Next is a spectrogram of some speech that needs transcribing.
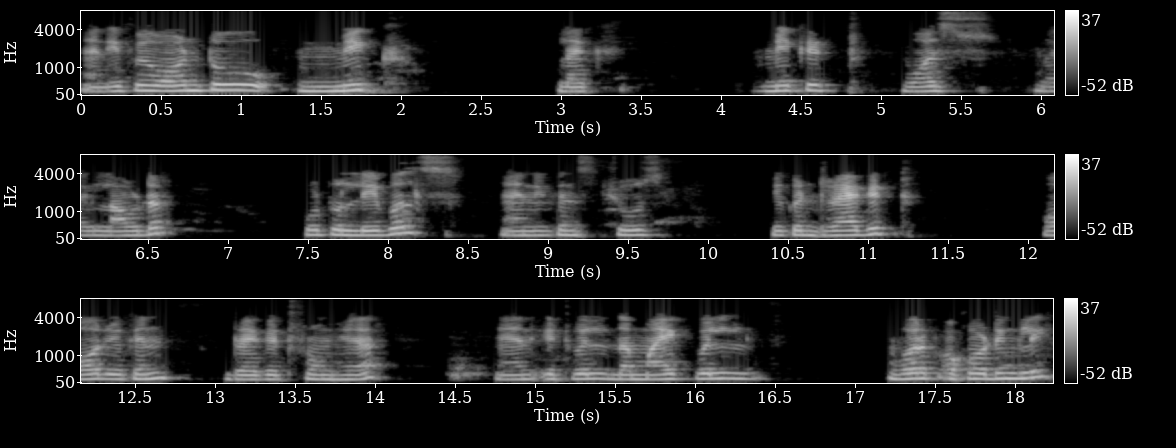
And if you want to make like make it voice like louder go to levels and you can choose you can drag it or you can drag it from here and it will the mic will work accordingly.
